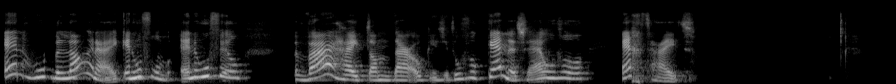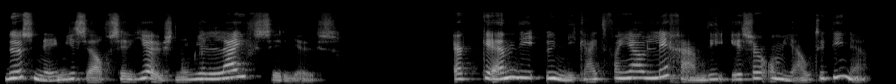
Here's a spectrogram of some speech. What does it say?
En hoe belangrijk en hoeveel, en hoeveel waarheid dan daar ook in zit. Hoeveel kennis, hè? hoeveel echtheid. Dus neem jezelf serieus. Neem je lijf serieus. Erken die uniekheid van jouw lichaam. Die is er om jou te dienen.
